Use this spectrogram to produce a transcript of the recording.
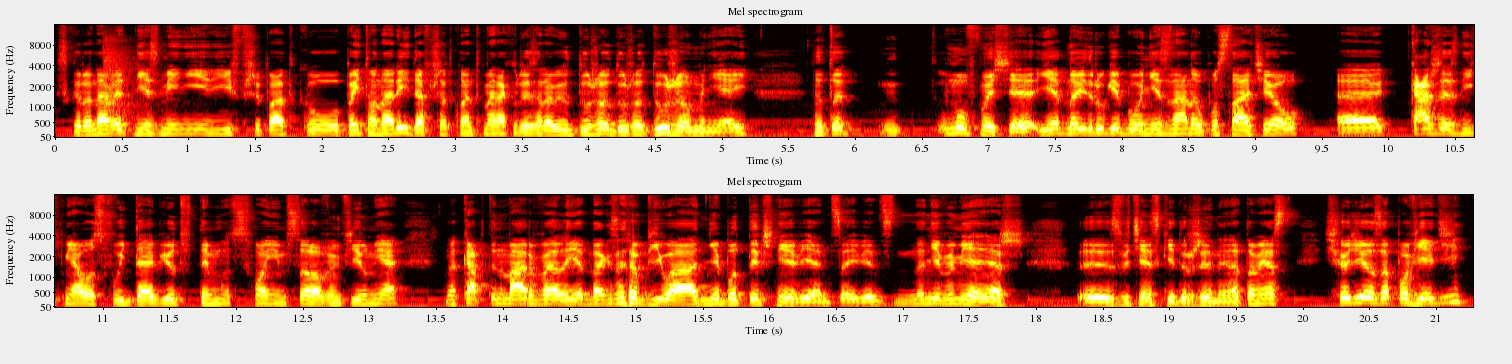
Skoro nawet nie zmienili w przypadku Peytona Reeda, w przypadku Ant-Mana, który zarobił dużo, dużo, dużo mniej, no to umówmy się, jedno i drugie było nieznaną postacią, e, każde z nich miało swój debiut w tym swoim solowym filmie, no Captain Marvel jednak zarobiła niebotycznie więcej, więc no nie wymieniasz y, zwycięskiej drużyny. Natomiast jeśli chodzi o zapowiedzi,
